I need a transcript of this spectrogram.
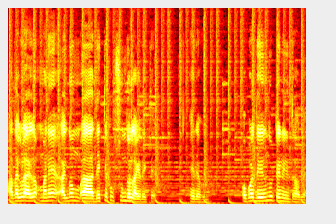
পাতাগুলো একদম মানে একদম দেখতে খুব সুন্দর লাগে দেখতে। এই দেখুন। ওপরের দিকে কিন্তু টেনে নিতে হবে।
